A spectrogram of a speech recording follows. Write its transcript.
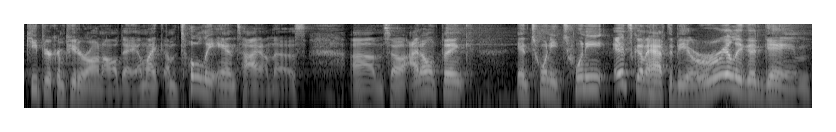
keep your computer on all day. I'm like, I'm totally anti on those. Um, so I don't think in 2020 it's going to have to be a really good game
